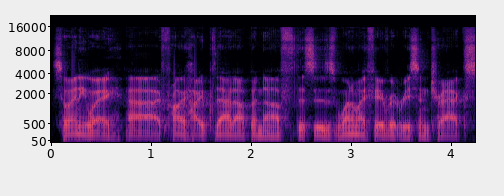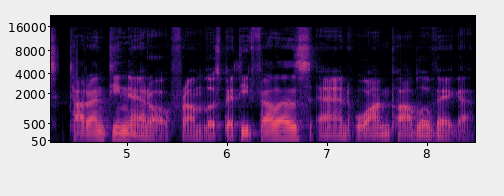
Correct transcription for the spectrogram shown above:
So, anyway, uh, I've probably hyped that up enough. This is one of my favorite recent tracks Tarantinero from Los Petitfellas and Juan Pablo Vega.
